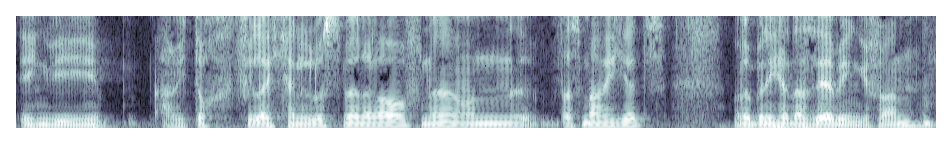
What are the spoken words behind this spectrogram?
irgendwie habe ich doch vielleicht keine Lust mehr darauf, ne? Und äh, was mache ich jetzt? Und dann bin ich halt nach Serbien gefahren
